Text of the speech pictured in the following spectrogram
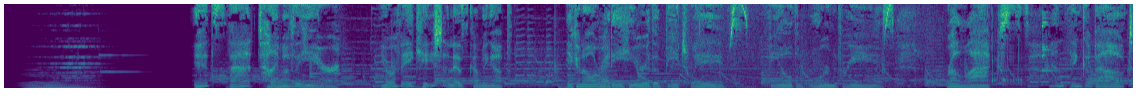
You can already hear the beach waves, feel the warm breeze, relax and think about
